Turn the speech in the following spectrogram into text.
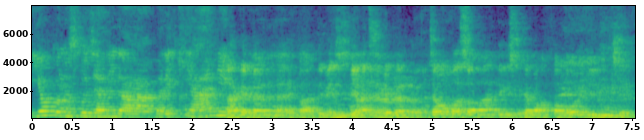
Io conosco Gianni da parecchi anni. Anche per te, infatti, mi dispiace anche per te. Facciamo un passo avanti che spendiamo a favore di luce.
